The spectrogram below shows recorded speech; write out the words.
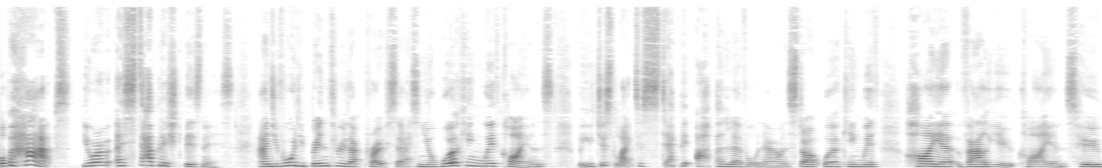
Or perhaps you're an established business and you've already been through that process and you're working with clients, but you just like to step it up a level now and start working with higher value clients who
